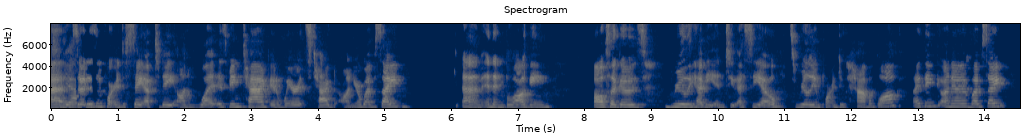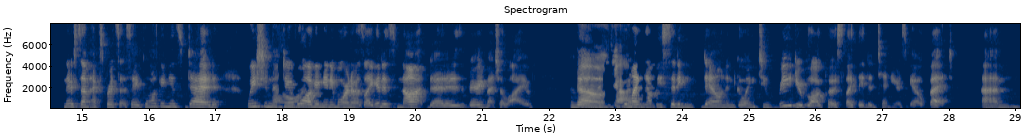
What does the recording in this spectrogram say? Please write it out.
Um, yeah. So it is important to stay up to date on what is being tagged and where it's tagged on your website. Um, and then blogging also goes really heavy into SEO. It's really important to have a blog, I think, on a mm-hmm. website. There's some experts that say blogging is dead. We shouldn't no. do blogging anymore. And I was like, it is not dead. It is very much alive. No, um, yeah. people might not be sitting down and going to read your blog post like they did 10 years ago, but um,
